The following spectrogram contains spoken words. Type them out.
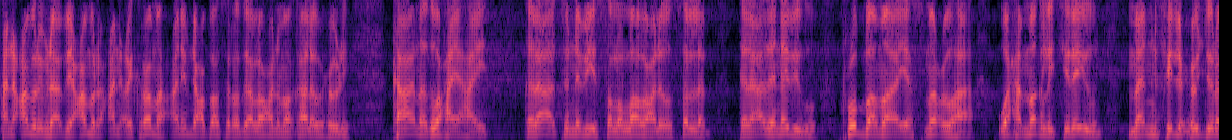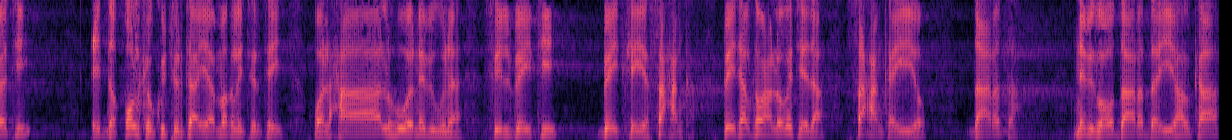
can camr bn abi camr can cikrama can ibni cabaasin radi allahu canhuma qaala wuxuu yidhi kaanad waxay ahayd qiraa'atu nabiy sala allahu aleyh wasalam qiraa'ada nebigu rubamaa yasmacuha waxa maqli jirayuun man fi lxujrati cidda qolka ku jirta ayaa maqli jirtay walxaal huwa nebiguna fi lbeyti beytka iyo saxanka. Beyt halkan waxaa looga jeedaa saxanka iyo daaradda. Nebiga oo daaradda iyo halkaa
